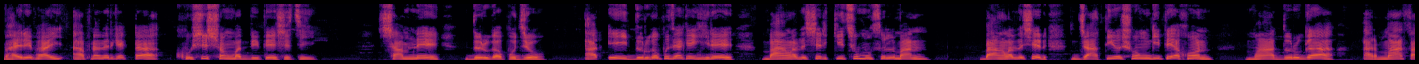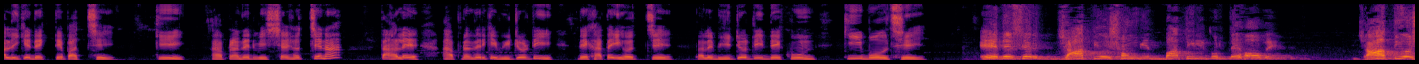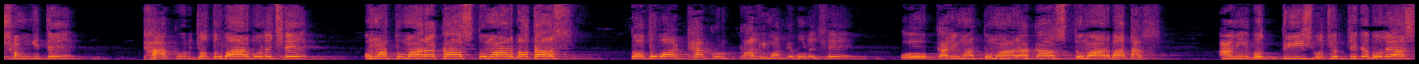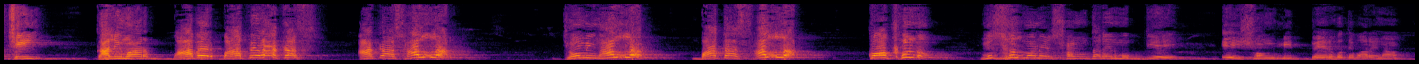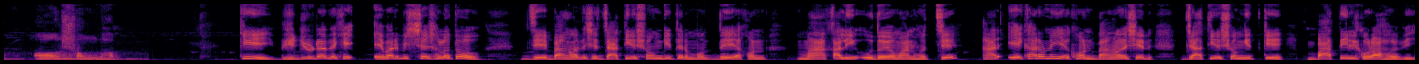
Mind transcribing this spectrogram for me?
ভাইরে ভাই, আপনাদেরকে একটা খুশির সংবাদ দিতে এসেছি। সামনে দুর্গাপুজো, আর এই দুর্গাপূজাকে ঘিরে বাংলাদেশের কিছু মুসলমান, বাংলাদেশের জাতীয় সঙ্গীতে এখন মা দুর্গা আর মা কালীকে দেখতে পাচ্ছে। কি আপনাদের বিশ্বাস হচ্ছে না? তাহলে আপনাদেরকে ভিডিওটি দেখাতেই হচ্ছে। তাহলে ভিডিওটি দেখুন কি বলছে। এ দেশের জাতীয় সংগীত বাতিল করতে হবে। জাতীয় সঙ্গীতে ঠাকুর যতবার বলেছে, ওমা, তোমার আকাশ, তোমার বাতাস, ততবার ঠাকুর কালিমাকে বলেছে, ও কালিমা, তোমার আকাশ, তোমার বাতাস। আমি বত্রিশ বছর থেকে বলে আসছি, কালিমার বাবের বাপের আকাশ আকাশ আল্লাহ জমিন আল্লাহ বাতাস আল্লাহ কখনো মুসলমানের সন্তানের মুখ দিয়ে এই সংগীত বের হতে পারে না। অসম্ভব। কি? ভিডিওটা দেখে এবার বিশ্বাস হলো তো যে বাংলাদেশের জাতীয় সঙ্গীতের মধ্যে এখন মা কালী উদয়মান হচ্ছে। আর এ কারণেই এখন বাংলাদেশের জাতীয় সঙ্গীতকে বাতিল করা হবে।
